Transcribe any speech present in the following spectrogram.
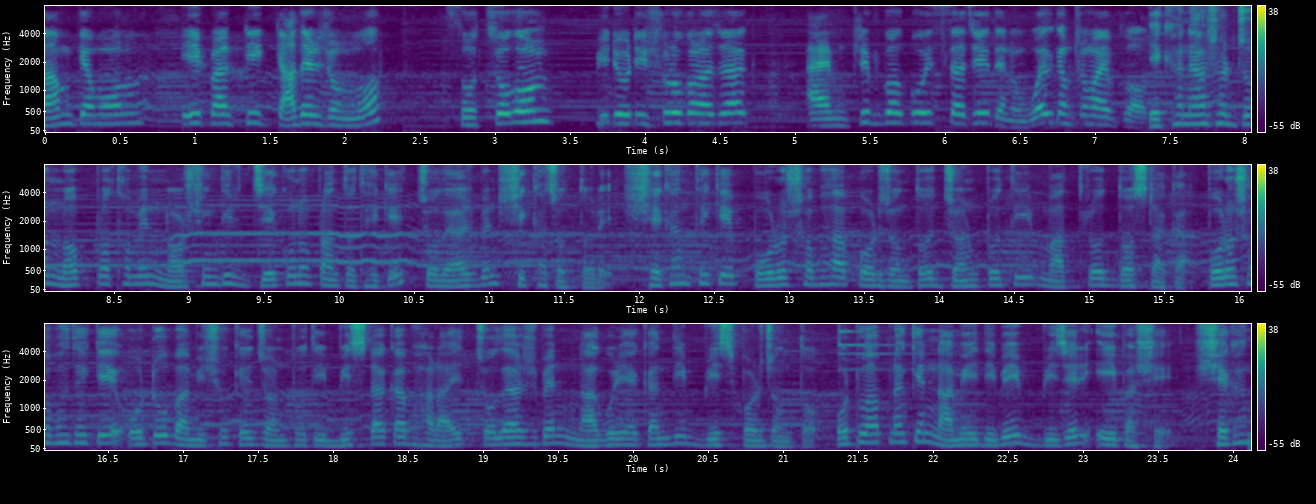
দাম কেমন, এই পার্কটি কাদের জন্য। তো চলুন, ভিডিওটি শুরু করা যাক। আই এম ট্রিপ গল্প with Sajid and welcome to my blog এখানে আসার জন্য প্রথমে নরসিংদীর যে কোনো প্রান্ত থেকে চলে আসবেন শিক্ষা চত্বরে। সেখান থেকে পৌরসভা পর্যন্ত জনপ্রতি মাত্র দশ টাকা। পৌরসভা থেকে অটো বা মিশুকে জনপ্রতি বিশ টাকা ভাড়ায় চলে আসবেন নাগরিয়াকান্দি ব্রিজ পর্যন্ত। অটো আপনাকে নামিয়ে দিবে ব্রিজের এই পাশে। সেখান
